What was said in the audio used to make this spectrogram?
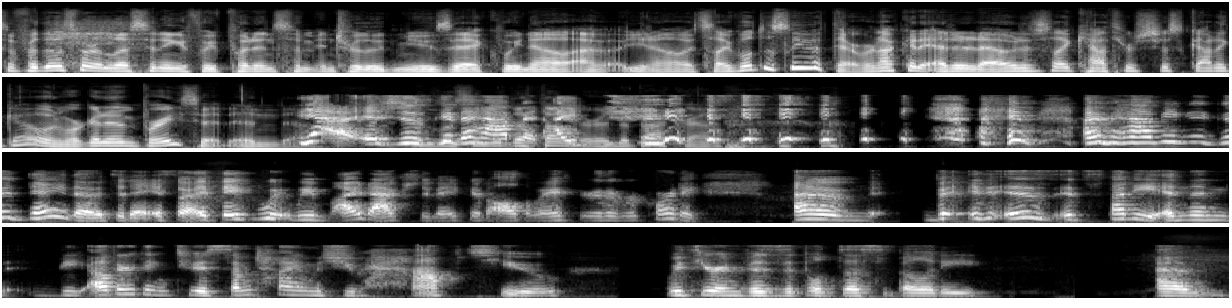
So for those who are listening, if we put in some interlude music, we know, uh, you know, it's like we'll just leave it there. We're not going to edit it out. It's like Katherine's just got to go, and we're going to embrace it. And uh, yeah, it's just going to happen. I, I'm I'm having a good day though today, so I think we, we might actually make it all the way through the recording. Um, but it is it's funny, and then the other thing too is sometimes you have to, with your invisible disability, um,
